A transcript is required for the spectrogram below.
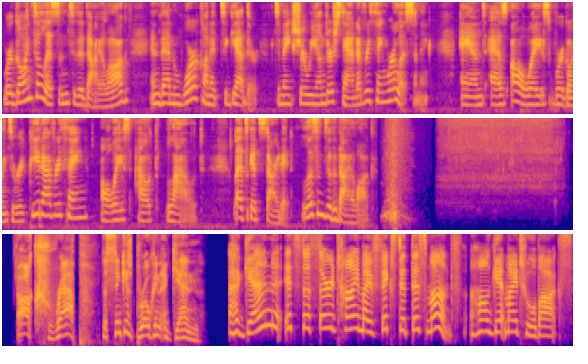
We're going to listen to the dialogue and then work on it together to make sure we understand everything we're listening. And as always, we're going to repeat everything, always out loud. Let's get started. Listen to the dialogue. Oh, crap! The sink is broken again. Again? It's the third time I've fixed it this month. I'll get my toolbox.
